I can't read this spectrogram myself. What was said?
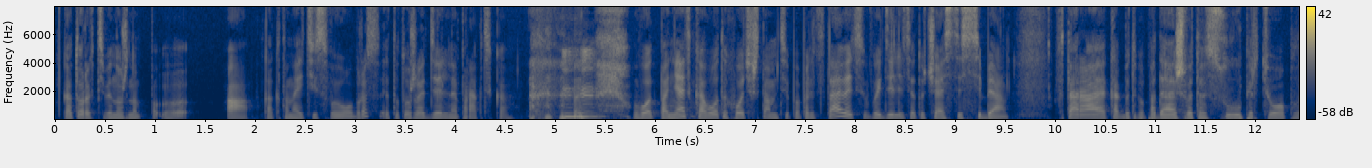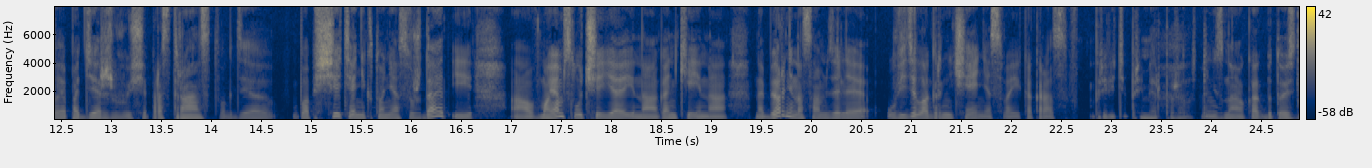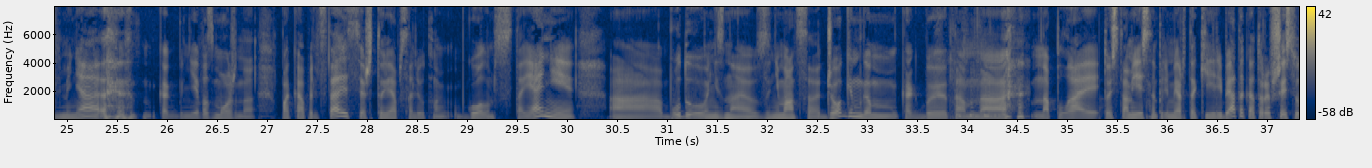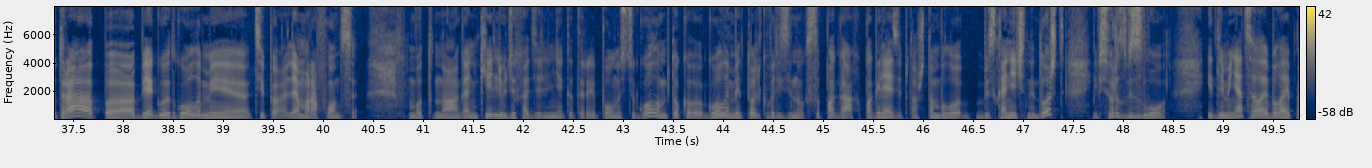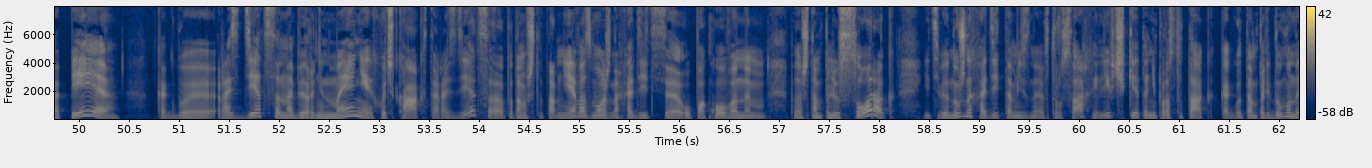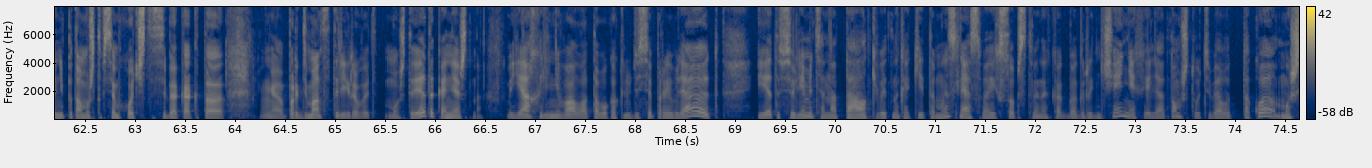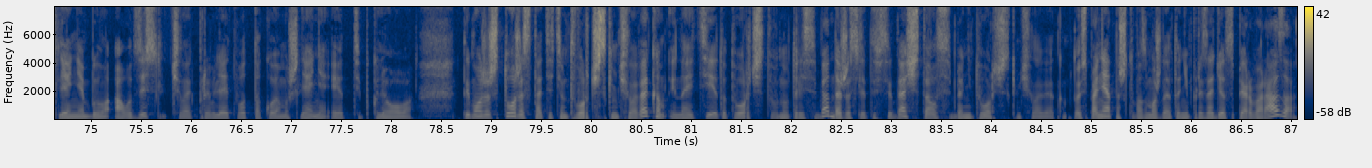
в которых тебе нужно э, а, как-то найти свой образ, это тоже отдельная практика. Мгм. Вот, понять, кого ты хочешь там, типа, представить, выделить эту часть из себя. Вторая, как бы ты попадаешь в это супер теплое, поддерживающее пространство, где вообще тебя никто не осуждает. И а, в моем случае я и на огоньке, и на, на Берне, на самом деле, увидела ограничения свои как раз. Приведи пример, пожалуйста. Ну, не знаю, как бы, то есть для меня как бы невозможно пока представить себе, что я абсолютно в голом состоянии а, буду, не знаю, заниматься джогингом, как бы там на, на плае. То есть там есть, например, такие ребята, которые в 6 утра э, бегают голыми, типа а марафонцы. Вот на огоньке люди ходили некоторые полностью голым, только голыми только в резиновых сапогах по грязи, потому что там был бесконечный дождь, и все развезло. И для меня целая была эпопея, как бы раздеться на Burning Man, хоть как-то раздеться, потому что там невозможно ходить э, упакованным, потому что там плюс 40, и тебе нужно ходить там, не знаю, в трусах и лифчике. Это не просто так, как бы там придумано не потому, что всем хочется себя как-то э, продемонстрировать. Может, и это, конечно. Я охреневала от того, как люди себя проявляют, и это все время тебя наталкивает на какие-то мысли о своих собственных как бы ограничениях или о том, что у тебя вот такое мышление было, а вот здесь человек проявляет вот такое мышление, и это типа клево. Ты можешь тоже стать этим творческим человеком и найти это творчество внутри себя, даже если ты всегда считал себя не творческим человеком. То есть понятно, что, возможно, это не произойдет с первого раза.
